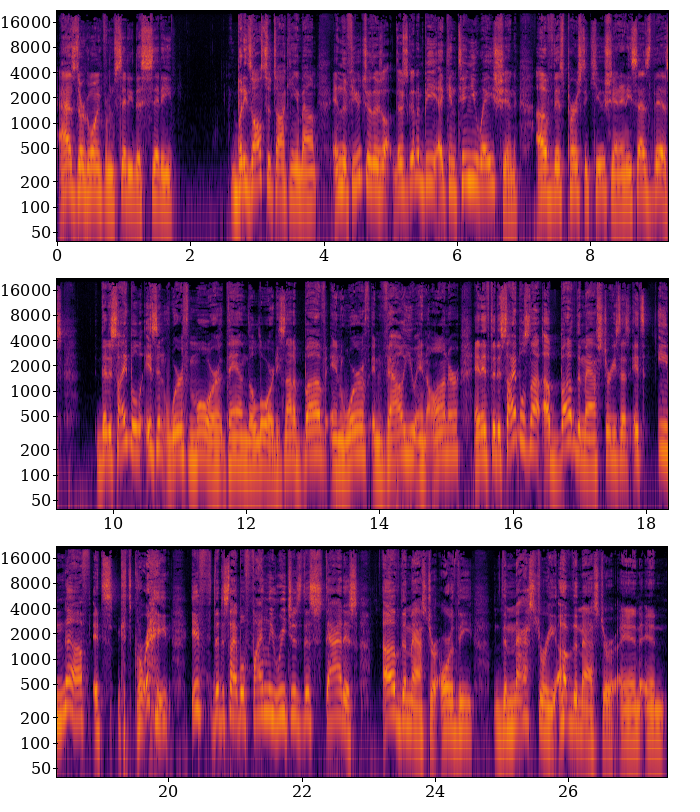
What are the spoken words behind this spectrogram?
as they're going from city to city but he's also talking about in the future there's there's going to be a continuation of this persecution and he says this the disciple isn't worth more than the Lord. He's not above in worth, in value, in honor. And if the disciple's not above the master, he says it's enough, it's it's great if the disciple finally reaches this status of the master or the the mastery of the master and and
